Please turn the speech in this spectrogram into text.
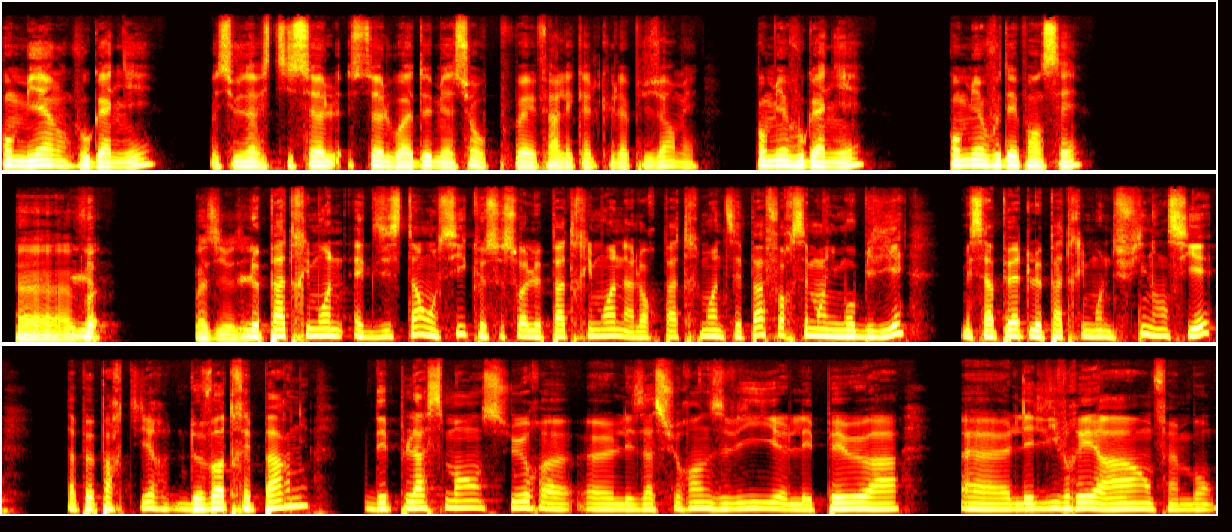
combien vous gagnez. Si vous investissez seul, seul ou à deux, bien sûr, vous pouvez faire les calculs à plusieurs, mais combien vous gagnez, combien vous dépensez. le, le patrimoine existant aussi, que ce soit le patrimoine, alors patrimoine, c'est pas forcément immobilier, mais ça peut être le patrimoine financier, ça peut partir de votre épargne, des placements sur euh, euh, les assurances vie, les PEA, euh, les livrets A, enfin bon,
